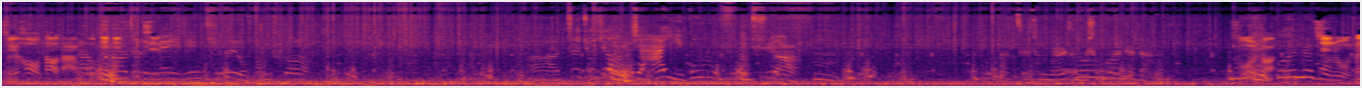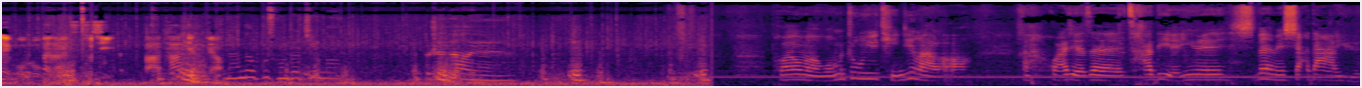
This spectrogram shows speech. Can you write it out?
随后到达目的地。这里面已经停的有房车了。啊，这就叫甲乙公路服务区啊。嗯。这这门怎么是关着的？左转，进入内部路，再来仔细把它点亮。难道不从这进吗？不知道耶。朋友们，我们终于停进来了啊！哎，华姐在擦地，因为外面下大雨，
